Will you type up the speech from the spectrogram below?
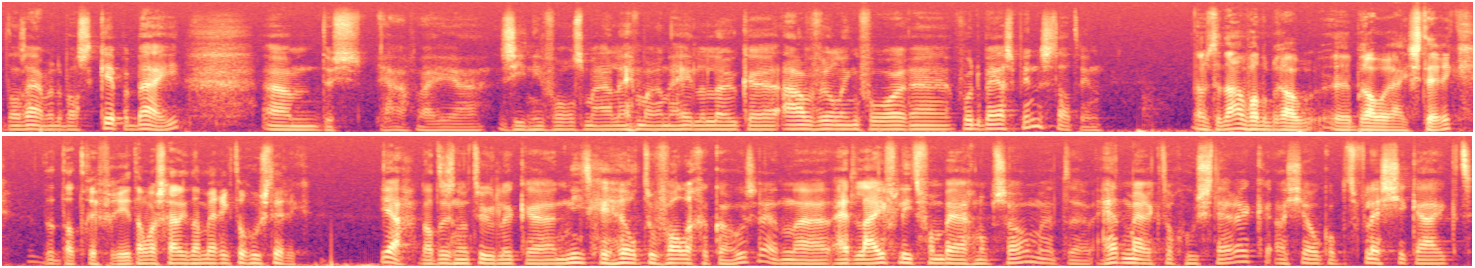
dan zijn we er de kippen bij. Um, dus ja, wij uh, zien hier volgens mij alleen maar een hele leuke aanvulling voor, uh, voor de Bergse binnenstad in. Nou is de naam van de brouw, brouwerij Sterk. Dat, dat refereert dan waarschijnlijk naar merk toch hoe sterk? Ja, dat is natuurlijk uh, niet geheel toevallig gekozen. En uh, het lijflied van Bergen op Zoom, het, uh, het merkt toch hoe sterk. Als je ook op het flesje kijkt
